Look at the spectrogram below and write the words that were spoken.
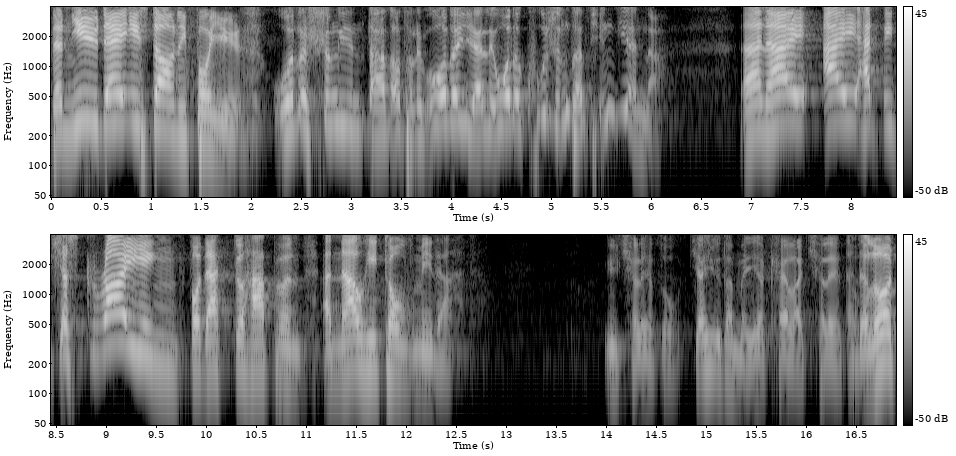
the new day is dawning for you. 我的声音达到他的，我的眼泪，我的哭声，他听见了。 And I, I had been just crying for that to happen, and now He told me that. 你起来走，监狱的门也开了，起来走 And。the Lord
